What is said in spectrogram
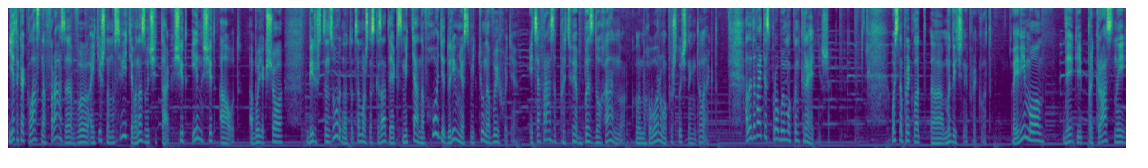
Є така класна фраза в айтішному світі, вона звучить так: shit in, shit out. Або якщо більш цензурно, то це можна сказати як сміття на вході дорівнює сміттю на виході. І ця фраза працює бездоганно, коли ми говоримо про штучний інтелект. Але давайте спробуємо конкретніше. Ось, наприклад, е, медичний приклад. Уявімо, деякий прекрасний,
